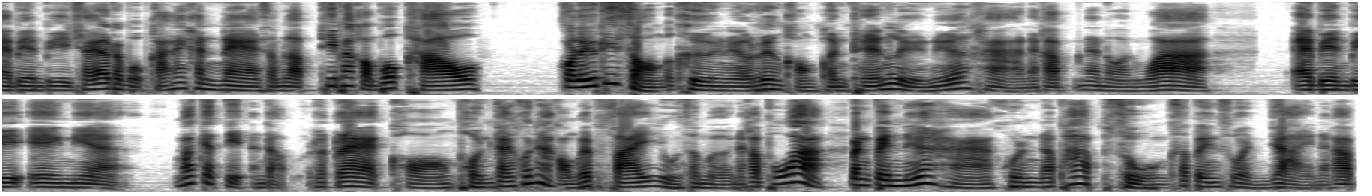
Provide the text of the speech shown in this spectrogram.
Airbnb ใช้ระบบการให้คะแนนสำหรับที่พักของพวกเขา กลยุทธ์ที่ 2 ก็คือในเรื่องของคอนเทนต์หรือเนื้อหานะครับแน่นอนว่า Airbnb เองเนี่ย มักจะติดอันดับแรกๆของผลการค้นหาของเว็บไซต์อยู่เสมอนะครับ เพราะว่ามันเป็นเนื้อหาคุณภาพสูงซะเป็นส่วนใหญ่นะครับ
